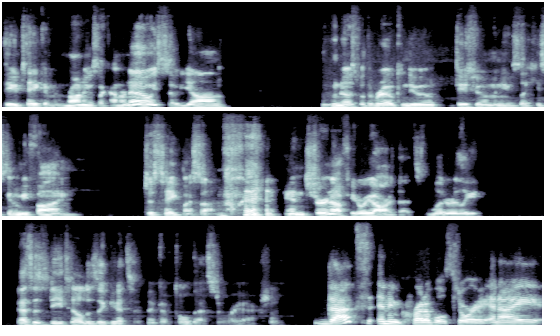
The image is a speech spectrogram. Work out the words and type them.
dude, take him. And Ronnie was like, I don't know, he's so young. Who knows what the road can do do to him? And he was like, he's gonna be fine. Just take my son. and sure enough, here we are. That's literally that's as detailed as it gets. I think I've told that story actually. That's an incredible story. And I,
